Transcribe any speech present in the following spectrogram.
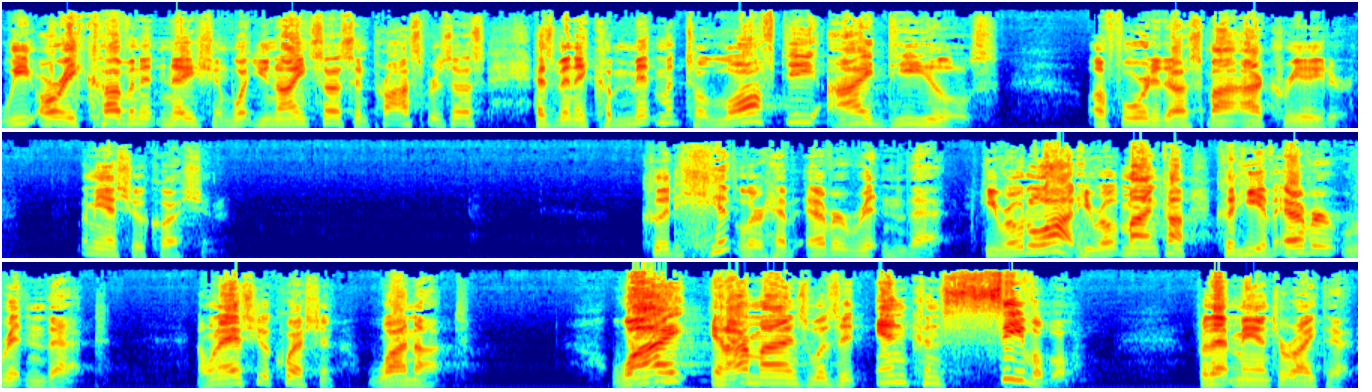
We are a covenant nation. What unites us and prospers us has been a commitment to lofty ideals afforded us by our Creator. Let me ask you a question. Could Hitler have ever written that? He wrote a lot. He wrote Mein Kampf. Could he have ever written that? I want to ask you a question. Why not? Why, in our minds, was it inconceivable for that man to write that?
